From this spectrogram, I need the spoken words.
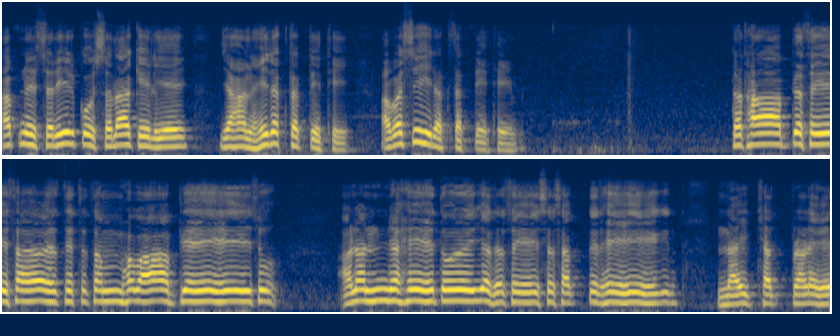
अपने शरीर को सदा के लिए जहाँ नहीं रख सकते थे? अवश्य ही रख सकते थे। तथाप्यशेष संभवाप्यु अनन्य यदशेष शक्ति नैक्षत प्रणय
